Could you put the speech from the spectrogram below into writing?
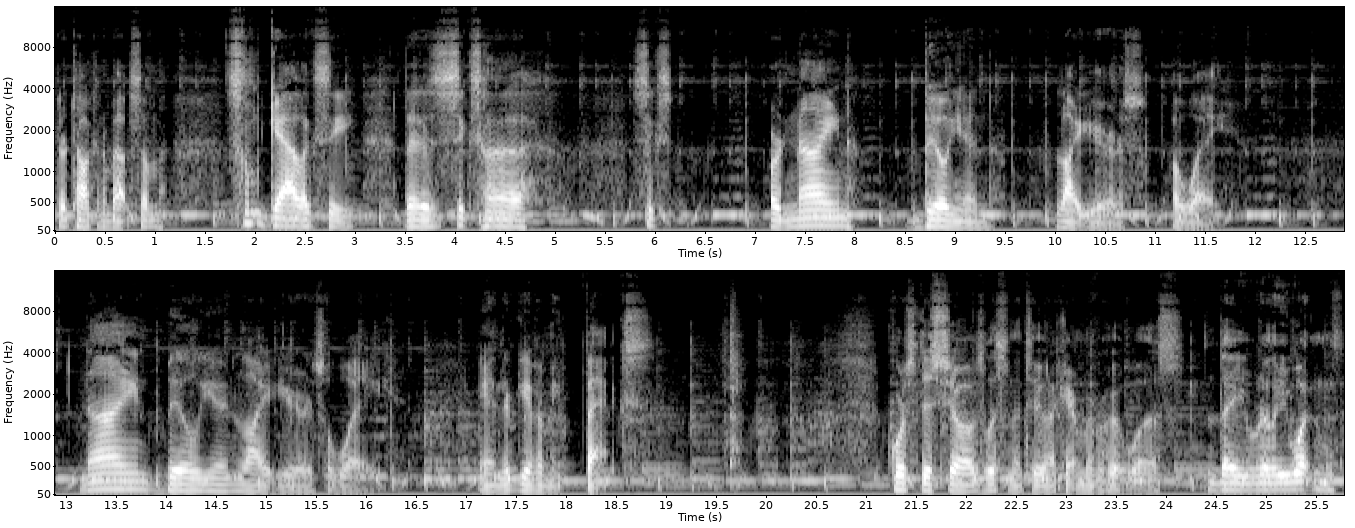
they're talking about some some galaxy that is six uh, or nine billion light years away. Nine billion light years away, and they're giving me facts Of course, this show I was listening to, and I can't remember who it was. They really wasn't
